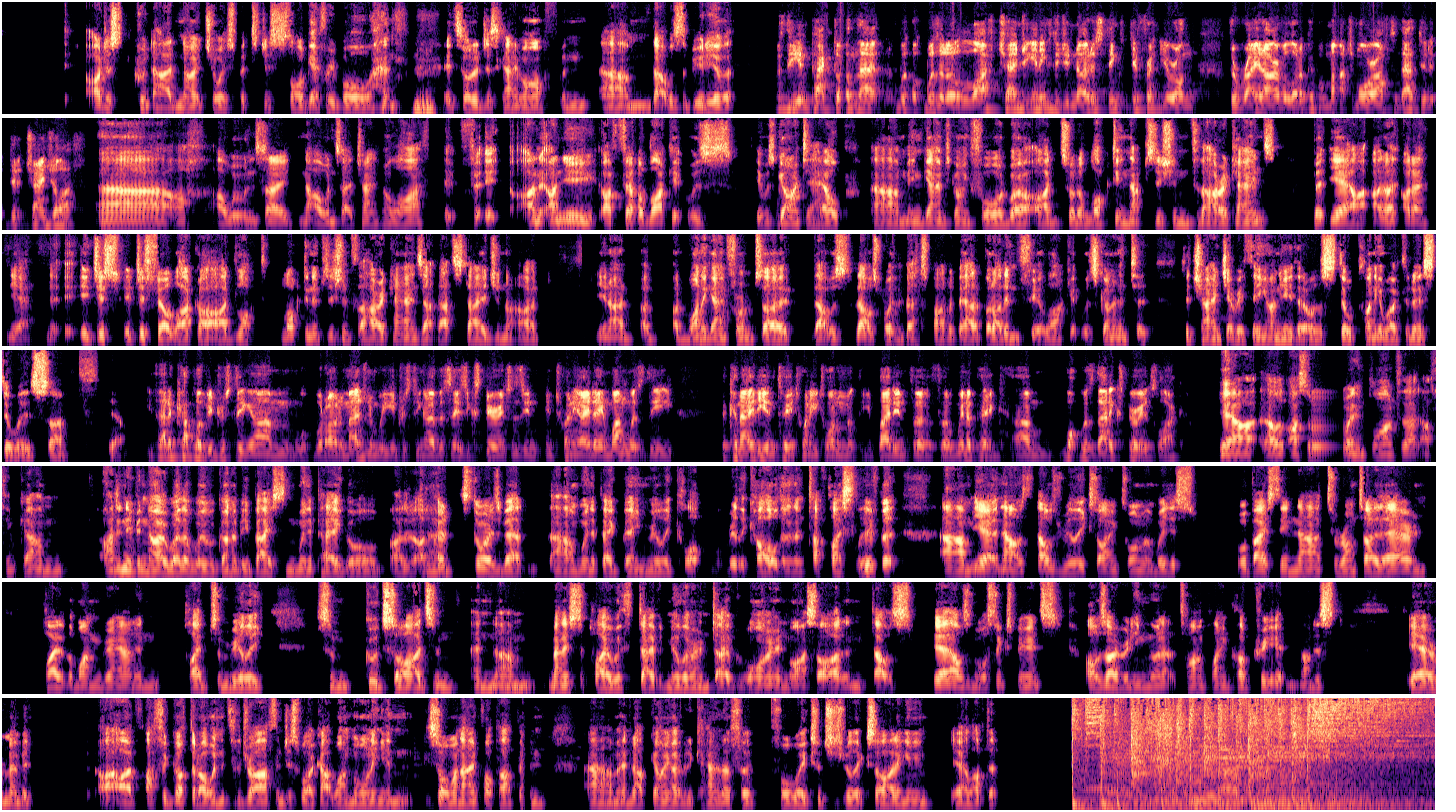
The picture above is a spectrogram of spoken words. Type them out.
I just could I had no choice but to just slog every ball, and mm. it sort of just came off, and um, that was the beauty of it. Was the impact on that? Was it a life changing innings? Did you notice things different? You're on the radar of a lot of people much more after that. Did it did it change your life? Uh, I wouldn't say no. I wouldn't say it changed my life. It, it, I, I, knew I felt like it was it was going to help um, in games going forward, where I'd sort of locked in that position for the Hurricanes but yeah, I, I, don't, I don't, yeah, it, just, it just felt like I, would locked, locked in a position for the Hurricanes at that stage, and I, you know, I'd, I'd, won a game for them. So that was, that was probably the best part about it. But I didn't feel like it was going to, to change everything. I knew that there was still plenty of work to do, and still is. So yeah. You've had a couple of interesting, um, what I'd imagine would be interesting overseas experiences in, in 2018. One was the the Canadian T20 tournament that you played in for, for Winnipeg. Um, what was that experience like? Yeah, I, I, sort of went in blind for that. I think um, I didn't even know whether we were going to be based in Winnipeg or I'd, I'd heard stories about um, Winnipeg being really really cold and a tough place to live. But um, yeah, no, was, that was really exciting tournament. We just were based in uh, Toronto there and played at the one ground and played some really some good sides and and um, managed to play with David Miller and David Warner in my side and that was yeah that was an awesome experience. I was over in England at the time playing club cricket and I just yeah remembered I, I forgot that I went into the draft and just woke up one morning and saw my name pop up and um, ended up going over to Canada for four weeks, which is really exciting. And yeah, I loved it.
